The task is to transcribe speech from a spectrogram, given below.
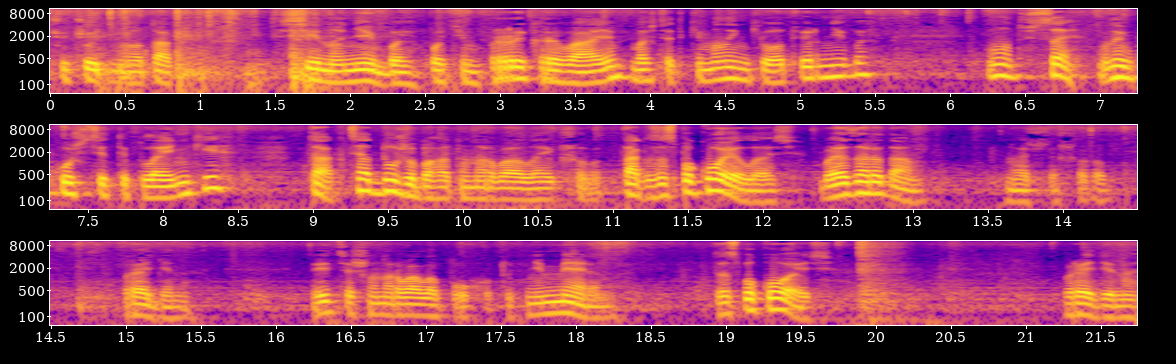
чуть-чуть ми отак сіно ніби потім прикриваємо. Бачите, такий маленький отвір ніби. От, все. Вони в кушці тепленькі. Так, ця дуже багато нарвала, якщо. Так, заспокоїлась, бо я зараз дам. Бачите, що робить? Вредіна. Дивіться, що нарвала пуху. Тут немерено. Заспокойся. Вредіна.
